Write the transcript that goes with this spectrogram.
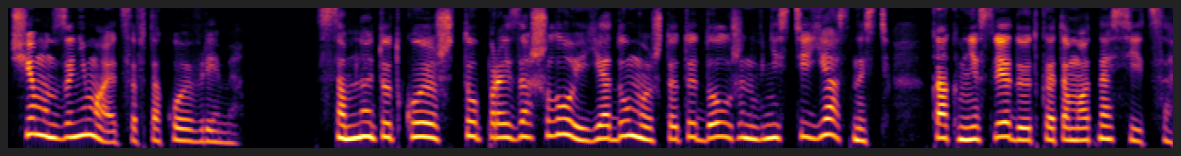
чем он занимается в такое время. «Со мной тут кое-что произошло, и я думаю, что ты должен внести ясность, как мне следует к этому относиться».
